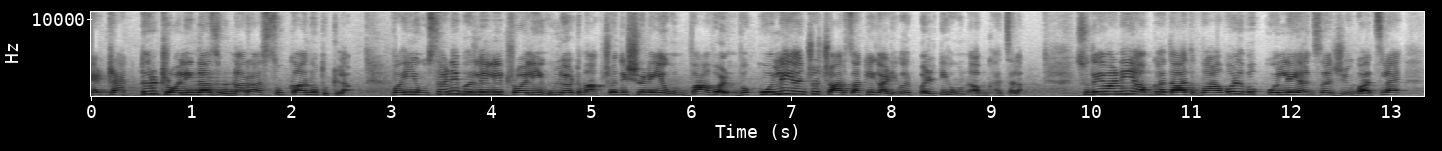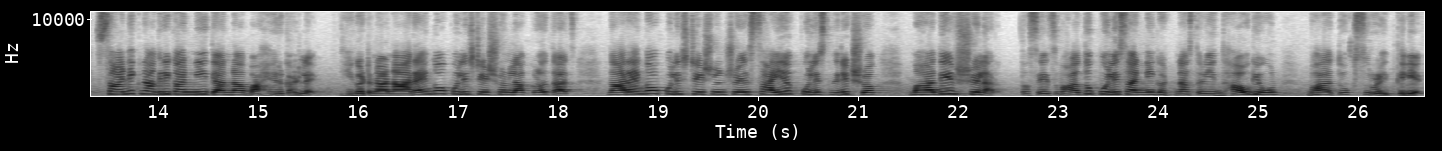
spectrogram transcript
या ट्रॅक्टर ट्रॉलींना जोडणारा सुकानू तुटला. व ही उसाने भरलेली ट्रॉली उलट मागच्या दिशेने येऊन वावळ व कोल्हे यांच्या चारचाकी गाडीवर पलटी होऊन अपघात झाला. सुदैवाने या अपघातात वावळ व कोल्हे यांचा जीव वाचलाय. स्थानिक नागरिकांनी त्यांना बाहेर काढलंय. ही घटना नारायणगाव पोलीस स्टेशनला कळताच नारायणगाव पोलीस स्टेशनचे सहाय्यक पोलीस निरीक्षक महादेव शेलार तसेच वाहतूक पोलिसांनी घटनास्थळी धाव घेऊन वाहतूक सुरळीत केली आहे.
